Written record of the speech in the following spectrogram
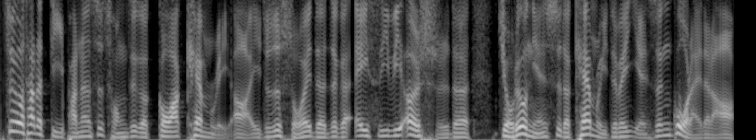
最后它的底盘呢是从这个 Goa Camry 啊，也就是所谓的这个 ACV 二十的九六年式的 Camry 这边衍生过来的了啊。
